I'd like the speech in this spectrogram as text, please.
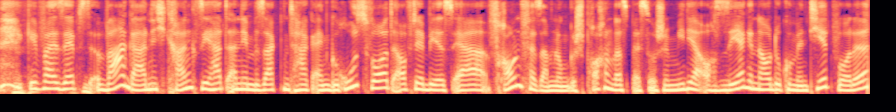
Giffey selbst war gar nicht krank. Sie hat an dem besagten Tag ein Grußwort auf der BSR Frauenversammlung gesprochen, was bei Social Media auch sehr genau dokumentiert wurde.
